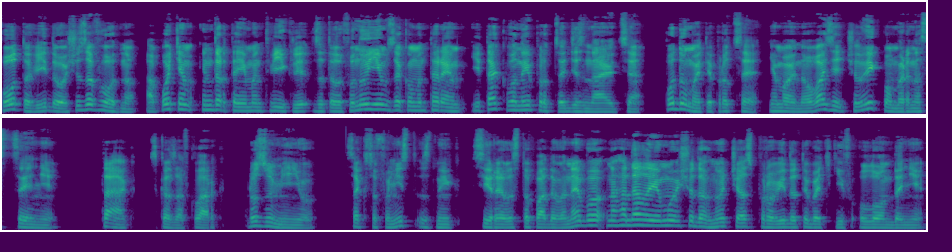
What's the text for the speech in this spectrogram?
фото, відео, що завгодно, а потім Entertainment Weekly зателефонує їм за коментарем, і так вони про це дізнаються. Подумайте про це, я маю на увазі, чоловік помер на сцені. Так, сказав Кларк, розумію. Саксофоніст зник. Сіре листопадове небо нагадало йому, що давно час провідати батьків у Лондоні.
